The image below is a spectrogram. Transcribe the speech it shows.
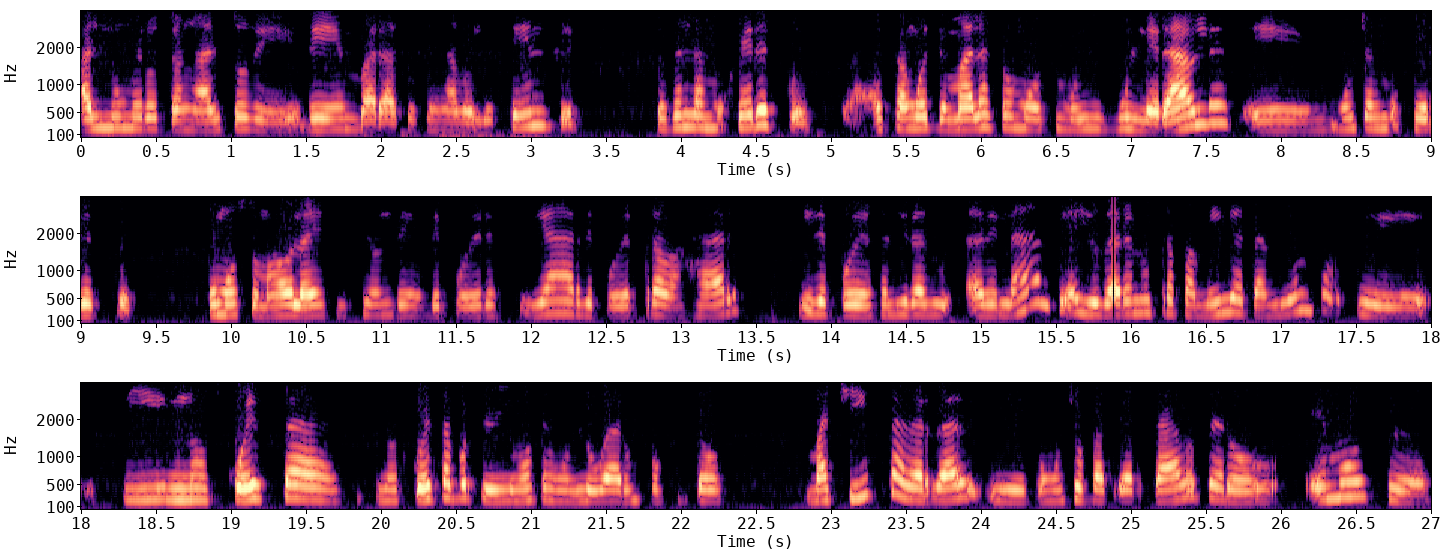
al número tan alto de, embarazos en adolescentes. Entonces las mujeres, pues acá en Guatemala somos muy vulnerables, eh, muchas mujeres pues hemos tomado la decisión de, poder estudiar, de poder trabajar y de poder salir adelante, ayudar a nuestra familia también, porque sí nos cuesta, nos cuesta porque vivimos en un lugar un poquito machista, ¿verdad? Y con mucho patriarcado, pero hemos eh,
